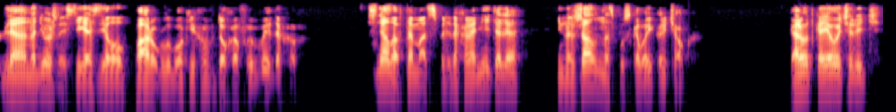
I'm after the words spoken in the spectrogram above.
для надежности я сделал пару глубоких вдохов и выдохов, снял автомат с предохранителя и нажал на спусковой крючок. Короткая очередь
